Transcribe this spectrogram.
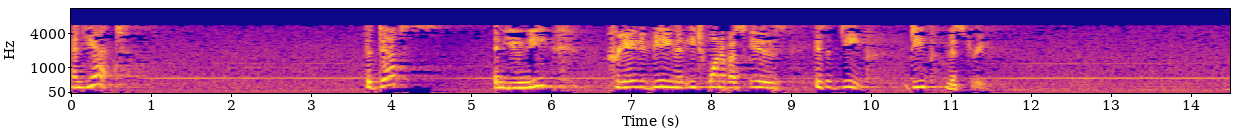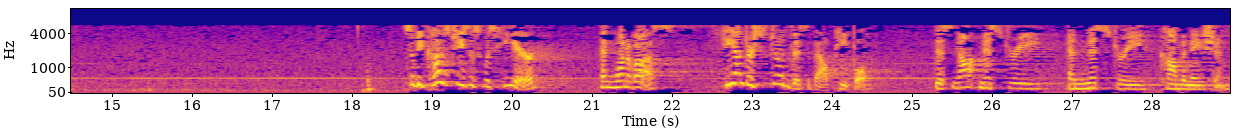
And yet, the depths and unique created being that each one of us is, is a deep, deep mystery. So, because Jesus was here and one of us, he understood this about people this not mystery and mystery combination.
